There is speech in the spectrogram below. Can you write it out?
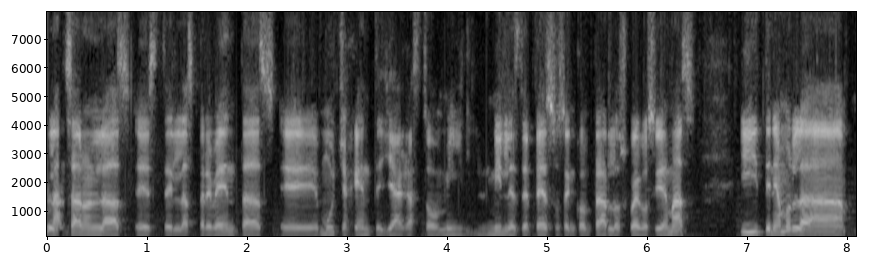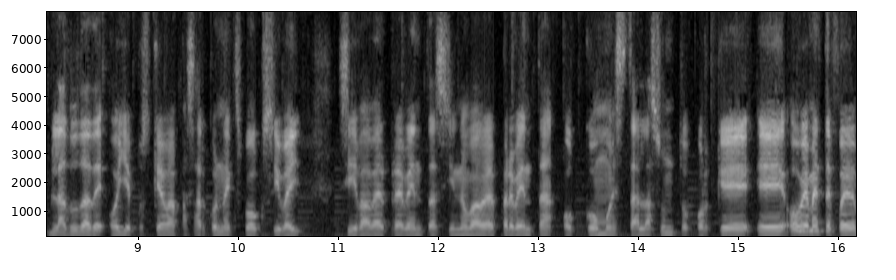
lanzaron las, este, las preventas, eh, mucha gente ya gastó miles de pesos en comprar los juegos y demás. Y teníamos la, duda de, oye, pues qué va a pasar con Xbox, si va, si va a haber preventa, si no va a haber preventa, o cómo está el asunto. Porque eh, obviamente fue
